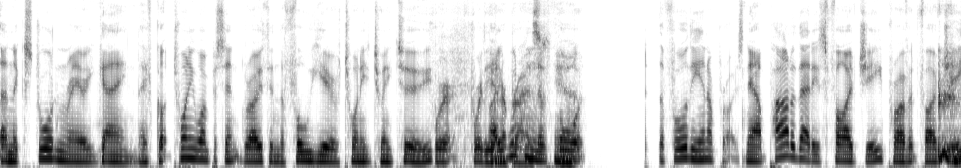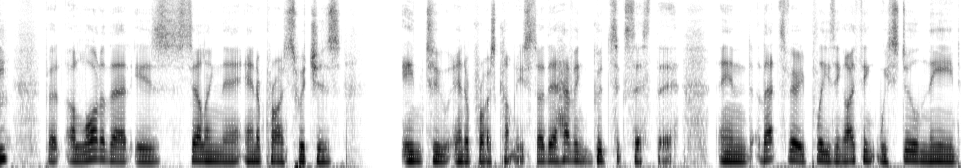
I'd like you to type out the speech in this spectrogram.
an extraordinary gain. They've got 21% growth in the full year of 2022. For, for the I enterprise. wouldn't have yeah. thought the for the enterprise. Now, part of that is 5G, private 5G, but a lot of that is selling their enterprise switches into enterprise companies. So they're having good success there. And that's very pleasing. I think we still need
